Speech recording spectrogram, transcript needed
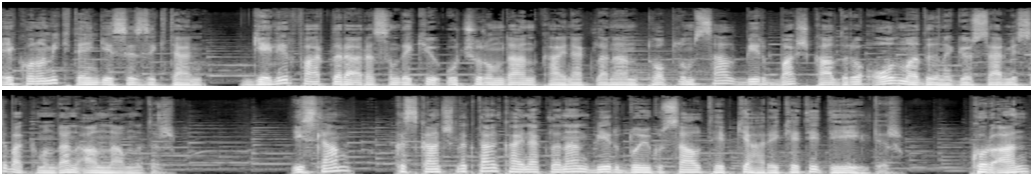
ekonomik dengesizlikten, gelir farkları arasındaki uçurumdan kaynaklanan toplumsal bir başkaldırı olmadığını göstermesi bakımından anlamlıdır. İslam, kıskançlıktan kaynaklanan bir duygusal tepki hareketi değildir. Kur'an,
